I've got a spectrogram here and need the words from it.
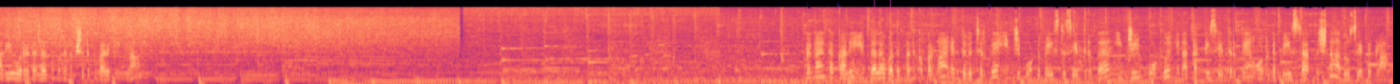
அதையும் ஒரு ரெண்டுலேருந்து மூணு நிமிஷத்துக்கு வதக்கிக்கலாம். வெங்காயம் தக்காளி இந்த அளவு வதங்கினதுக்கு அப்புறமா எடுத்து வச்சிருக்க இஞ்சி பூண்டு பேஸ்ட்டு சேர்த்துருங்க. இஞ்சியும் பூண்டும் இங்கே நான் தட்டி சேர்த்துருக்கேன். உங்ககிட்ட பேஸ்ட்டாக இருந்துச்சுன்னா அதுவும் சேர்த்துக்கலாம்.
